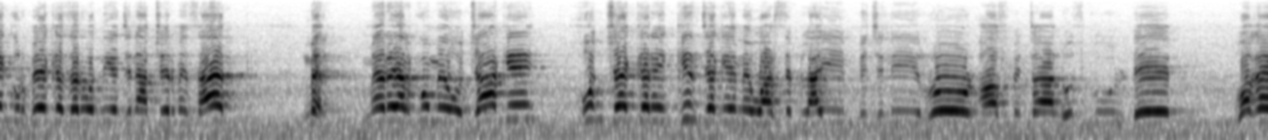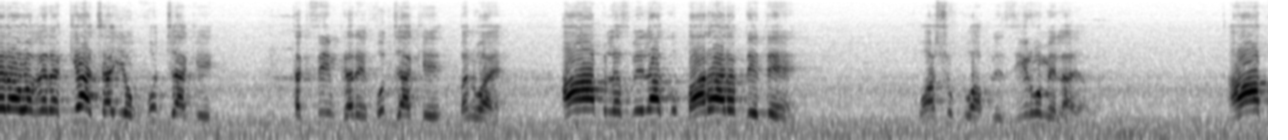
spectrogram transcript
एक रुपए की ज़रूरत नहीं है, जनाब चेयरमैन साहब। मैं मेरे हल्कों में वो जाके खुद चेक करें किस जगह में वाटर सप्लाई बिजली रोड हॉस्पिटल स्कूल डेप वगैरह वगैरह क्या चाहिए खुद जाके तकसीम करें, खुद जाके बनवाएँ। आप लसबेला को 12 अरब देते हैं। वाशुक को आपने ज़ीरो में लाया हुआ आप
